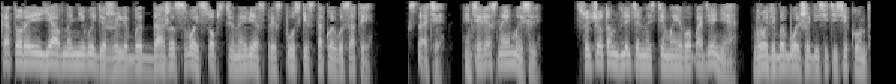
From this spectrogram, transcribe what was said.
которые явно не выдержали бы даже свой собственный вес при спуске с такой высоты? Кстати, интересная мысль. С учетом длительности моего падения, вроде бы больше десяти секунд,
